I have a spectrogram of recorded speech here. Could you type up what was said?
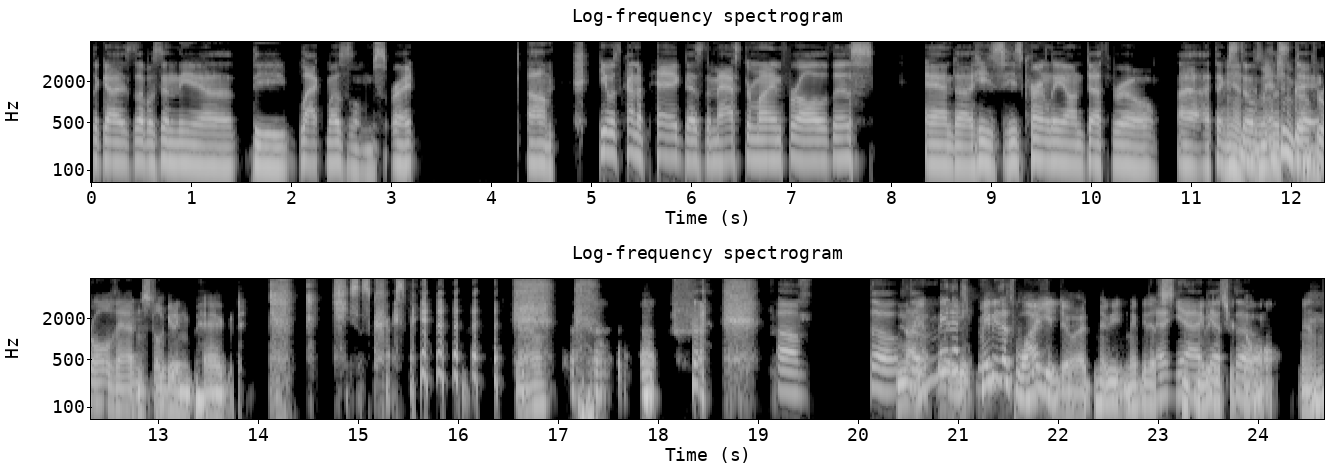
the guys that was in the uh, the Black Muslims, right? Um, he was kind of pegged as the mastermind for all of this, and uh, he's he's currently on death row. Uh, I think Man, still imagine going day. through all of that and still getting pegged. Jesus Christ, man. Um, so, No, so maybe that's maybe that's why you do it. Maybe maybe that's Uh, yeah, I maybe that's guess your so. goal. You know?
